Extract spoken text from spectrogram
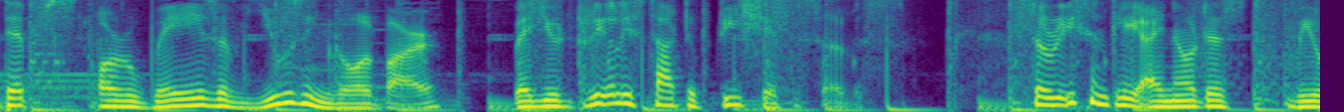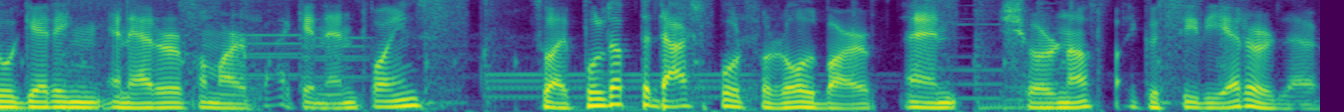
tips or ways of using Rollbar where you'd really start to appreciate the service. So recently I noticed we were getting an error from our backend endpoints. So I pulled up the dashboard for Rollbar, and sure enough, I could see the error there.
